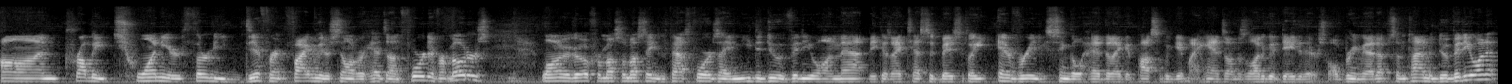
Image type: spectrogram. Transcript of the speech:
on probably 20 or 30 different 5 liter cylinder heads on four different motors long ago for Muscle Mustangs and Fast Fords. I need to do a video on that because I tested basically every single head that I could possibly get my hands on. There's a lot of good data there, so I'll bring that up sometime and do a video on it.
